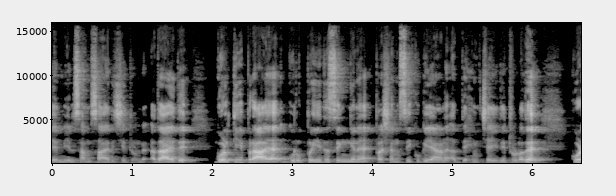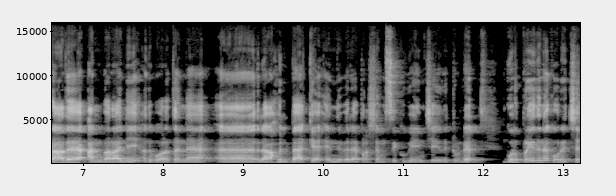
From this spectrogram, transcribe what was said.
ജമീൽ സംസാരിച്ചിട്ടുണ്ട്. അതായത് ഗോൾ കീപ്പറായ ഗുർപ്രീത് സിംഗിനെ പ്രശംസിക്കുകയാണ് അദ്ദേഹം ചെയ്തിട്ടുള്ളത്. കൂടാതെ അൻവർ അലി അതുപോലെ തന്നെ രാഹുൽ ബാക്കെ എന്നിവരെ പ്രശംസിക്കുകയും ചെയ്തിട്ടുണ്ട്. ഗുർപ്രീതിനെ കുറിച്ച്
